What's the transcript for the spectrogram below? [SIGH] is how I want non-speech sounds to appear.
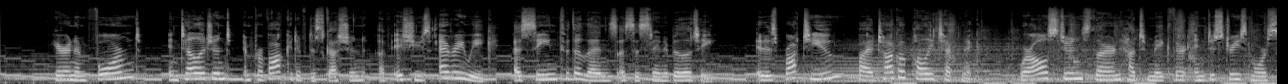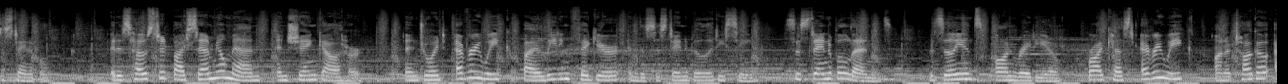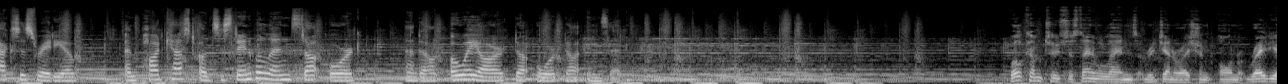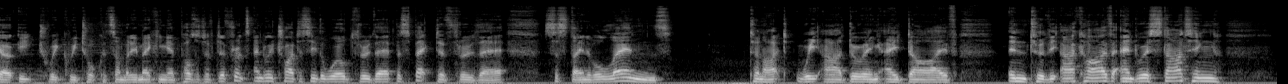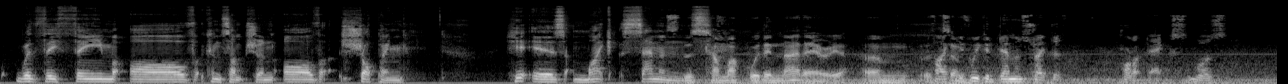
Hear an informed, intelligent, and provocative discussion of issues every week as seen through the lens of sustainability. It is brought to you by Otago Polytechnic, where all students learn how to make their industries more sustainable. It is hosted by Samuel Mann and Shane Gallagher, and joined every week by a leading figure in the sustainability scene. Sustainable Lens Resilience on Radio. Broadcast every week on Otago Access Radio and podcast on sustainablelens.org and on oar.org.nz. Welcome to Sustainable Lens Regeneration on Radio. Each week we talk with somebody making a positive difference and we try to see the world through their perspective, through their sustainable lens. Tonight we are doing a dive into the archive and we're starting with the theme of consumption, of shopping. Here is Mike Salmon. That's come up within that area. Um, but, Like, um, if we could demonstrate that product X was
